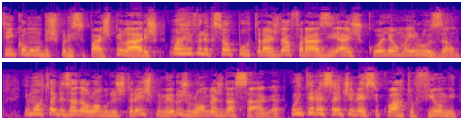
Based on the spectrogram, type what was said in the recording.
tem como um dos principais pilares uma reflexão por trás da frase a escolha é uma ilusão, imortalizada ao longo dos três primeiros longas da saga. O interessante nesse quarto filme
